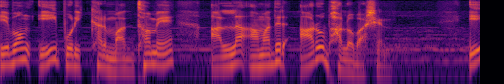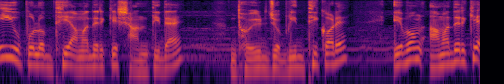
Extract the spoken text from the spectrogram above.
এবং এই পরীক্ষার মাধ্যমে আল্লাহ আমাদের আরও ভালোবাসেন। এই উপলব্ধি আমাদেরকে শান্তি দেয়, ধৈর্য বৃদ্ধি করে এবং আমাদেরকে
